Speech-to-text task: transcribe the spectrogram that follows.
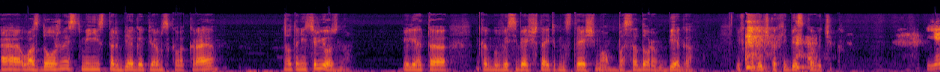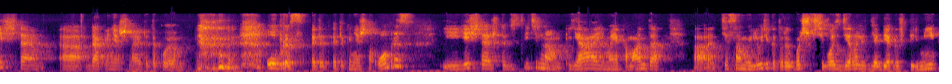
Э, у вас должность министр бега Пермского края. Но это не серьезно. Или это как бы вы себя считаете по-настоящему амбассадором бега? И в кавычках, и без кавычек. Я считаю, а, да, конечно, это такой образ, это, это, конечно, образ, и я считаю, что действительно я и моя команда а, те самые люди, которые больше всего сделали для бега в Перми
